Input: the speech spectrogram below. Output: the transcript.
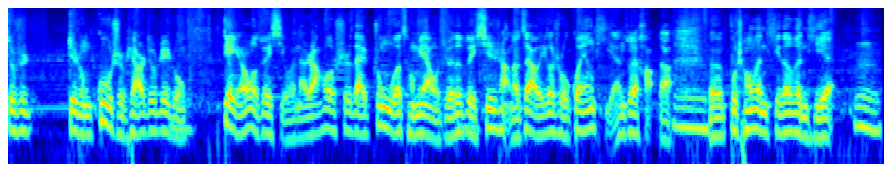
就是。这种故事片儿，就这种电影，我最喜欢的。然后是在中国层面，我觉得最欣赏的。再有一个是我观影体验最好的，呃，不成问题的问题。嗯，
